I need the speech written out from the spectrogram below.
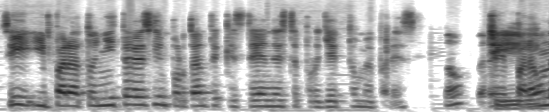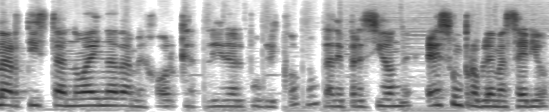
Sí, y para Toñita es importante que esté en este proyecto, me parece, ¿no? Eh, para un artista no hay nada mejor que salir al público, La depresión es un problema serio.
